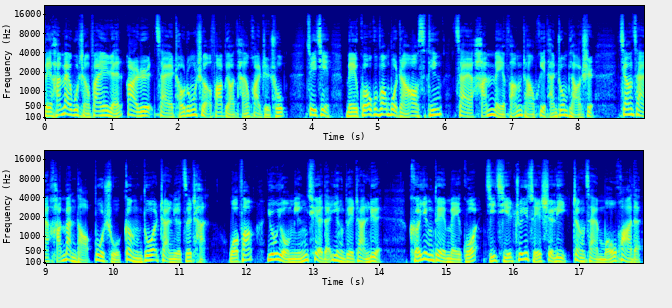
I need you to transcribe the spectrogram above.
北韩外务省发言人二日在朝中社发表谈话指出，最近美国国防部长奥斯汀在韩美防长会谈中表示，将在韩半岛部署更多战略资产。我方拥有明确的应对战略。可应对美国及其追随势力正在谋划的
